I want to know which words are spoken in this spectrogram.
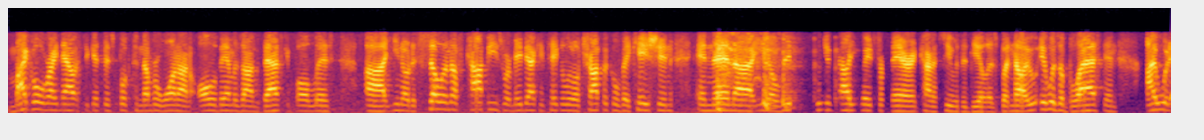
My goal right now is to get this book to number one on all of Amazon's basketball list uh, you know, to sell enough copies where maybe I can take a little tropical vacation and then, uh, you know, re- reevaluate from there and kind of see what the deal is. But no, it, it was a blast, and I would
